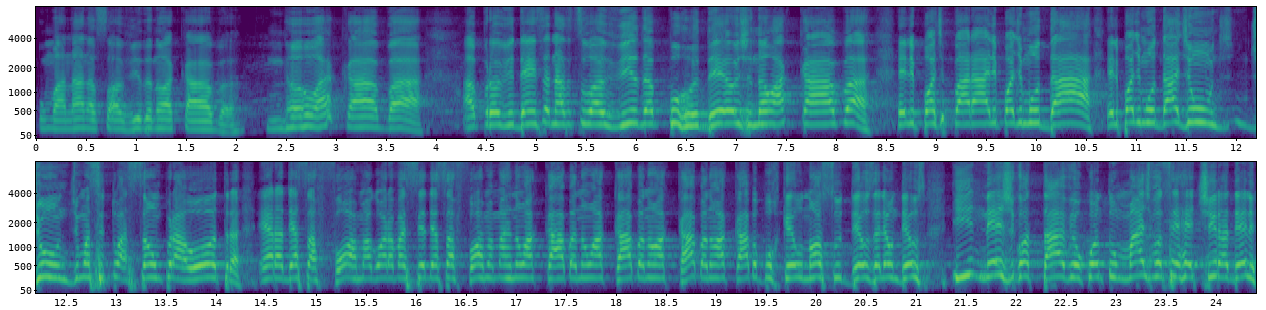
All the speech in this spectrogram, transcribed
O maná na sua vida não acaba. Não acaba. A providência na sua vida por Deus não acaba. Ele pode parar, ele pode mudar, ele pode mudar de, um, de, um, de uma situação para outra. Era dessa forma, agora vai ser dessa forma, mas não acaba, não acaba, não acaba, não acaba, porque o nosso Deus, ele é um Deus inesgotável. Quanto mais você retira dele,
